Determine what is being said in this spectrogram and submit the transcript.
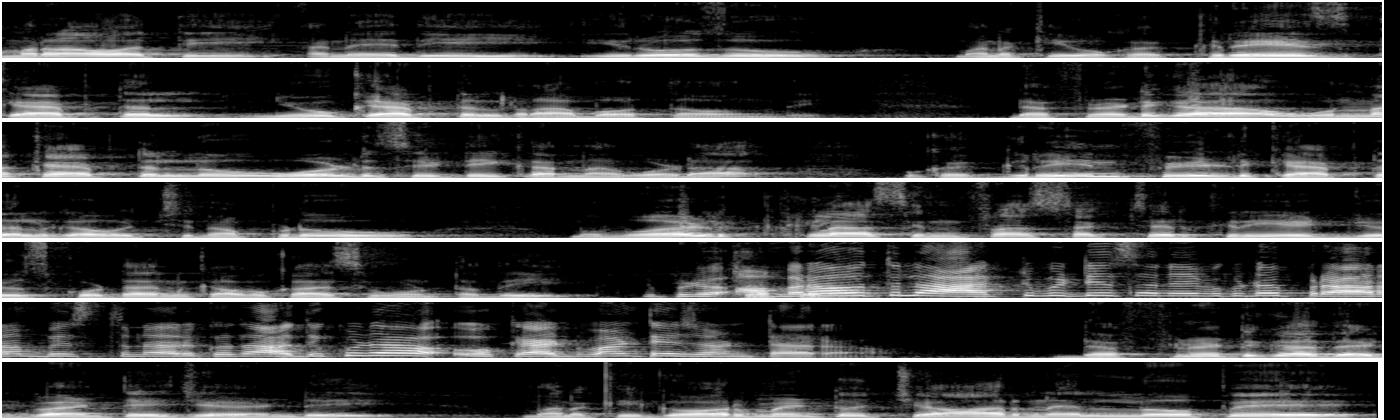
అమరావతి అనేది ఈరోజు మనకి ఒక క్రేజ్ క్యాపిటల్ న్యూ క్యాపిటల్ రాబోతూ ఉంది. డెఫినెట్గా ఉన్న క్యాపిటల్ ఓల్డ్ సిటీ కన్నా కూడా ఒక గ్రీన్ ఫీల్డ్ క్యాపిటల్గా వచ్చినప్పుడు వరల్డ్ క్లాస్ ఇన్ఫ్రాస్ట్రక్చర్ క్రియేట్ చేసుకోవడానికి అవకాశం ఉంటుంది. ఇప్పుడు అమరావతిలో యాక్టివిటీస్ అనేవి కూడా ప్రారంభిస్తున్నారు కదా అది కూడా ఒక అడ్వాంటేజ్ అంటారా? డెఫినెట్గా అది అడ్వాంటేజ్ అండి. మనకి గవర్నమెంట్ వచ్చి ఆరు నెలల్లోపే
